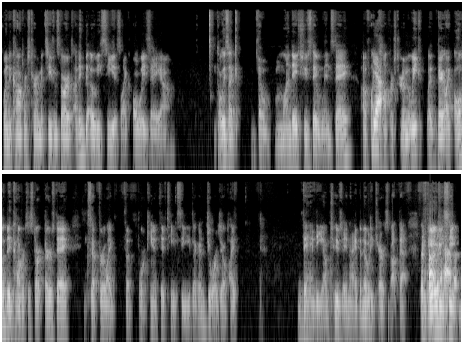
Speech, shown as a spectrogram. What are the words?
when the conference tournament season starts, I think the OVC is like always a um, it's always like the Monday, Tuesday, Wednesday of like yeah. conference tournament week. Like they're like all the big conferences start Thursday, except for like the 14 and 15 seeds, like a Georgia play Vandy on Tuesday night, but nobody cares about that. Like the OVC,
